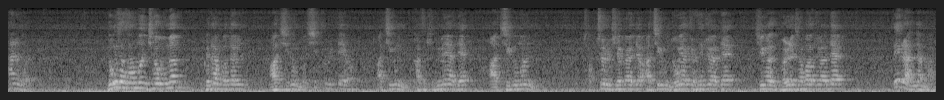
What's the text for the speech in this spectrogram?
하는 거예요. 농사서 한번 지어보면 그 다음부터는 아 지금 뭐씨 뿌릴 때요. 아 지금 가서 김매야 돼. 아 지금은 잡초를 지어가야 돼. 아 지금 농약 좀 해줘야 돼. 지금 가서 벌레 잡아줘야 돼. 때를 안단 말이야.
